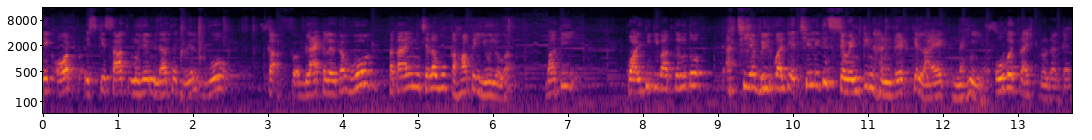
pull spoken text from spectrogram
एक और इसके साथ मुझे मिला था ग्रिल वो ब्लैक कलर का, वो पता ही नहीं चला वो कहाँ पे यूज़ होगा। बाकी क्वालिटी की बात करूँ तो अच्छी है बिल्ड क्वालिटी अच्छी है लेकिन 1700 के लायक नहीं है। ओवर प्राइस प्रोडक्ट है।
